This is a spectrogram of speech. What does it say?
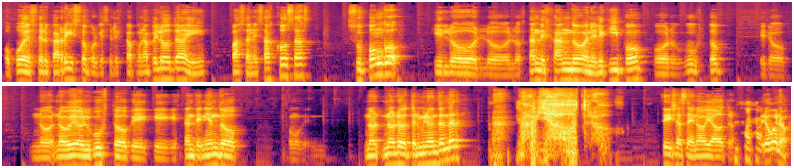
o puede ser Carrizo porque se le escapa una pelota y pasan esas cosas. Supongo que lo, lo- lo están dejando en el equipo por gusto, pero no, no veo el gusto que, que- que están teniendo, como que no, no lo termino de entender. No había otro. Sí, ya sé, no había otro. Pero bueno,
